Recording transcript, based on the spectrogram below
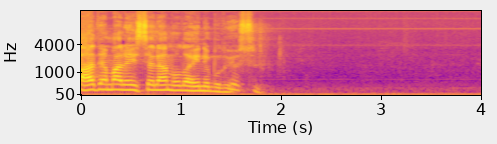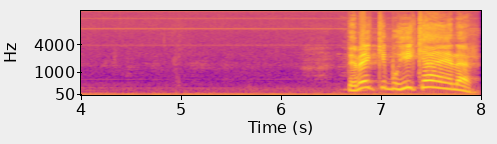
Adem Aleyhisselam olayını buluyorsun. Demek ki bu hikayeler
